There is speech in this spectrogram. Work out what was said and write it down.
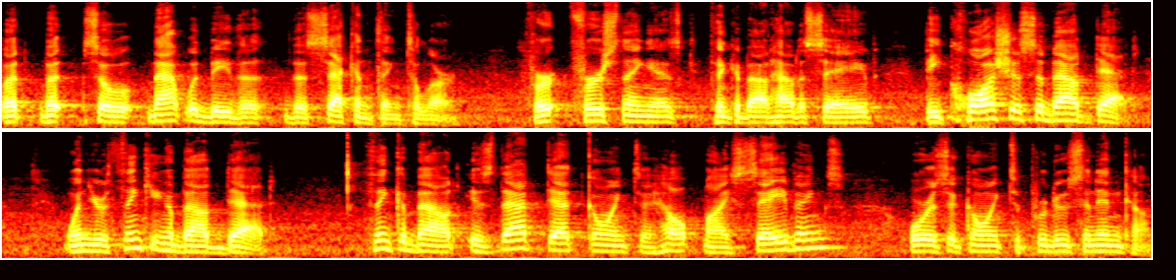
But, but so that would be the, the second thing to learn. First thing is think about how to save. Be cautious about debt. When you're thinking about debt, think about is that debt going to help my savings or is it going to produce an income?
